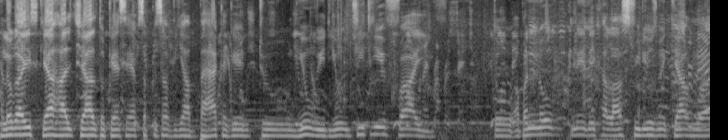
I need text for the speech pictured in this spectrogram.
हेलो गाइस क्या हाल चाल तो कैसे हैं आप सबके सब we are back again to new video G T A five तो अपन लोग ने देखा लास्ट वीडियोस में क्या हुआ,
